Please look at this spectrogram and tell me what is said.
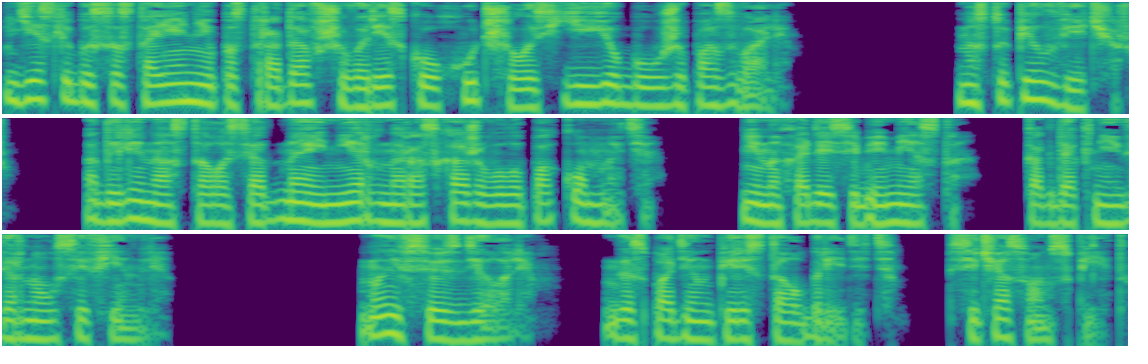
Если бы состояние пострадавшего резко ухудшилось, ее бы уже позвали. Наступил вечер. Аделина осталась одна и нервно расхаживала по комнате, не находя себе места, когда к ней вернулся Финли. «Мы все сделали. Господин перестал бредить. Сейчас он спит».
